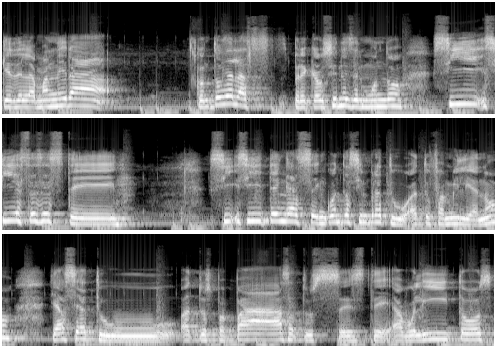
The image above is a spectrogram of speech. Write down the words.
que de la manera con todas las precauciones del mundo, sí, sí estés este sí, sí tengas en cuenta siempre a tu, a tu familia, ¿no? Ya sea tu, a tus papás, a tus este, abuelitos,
